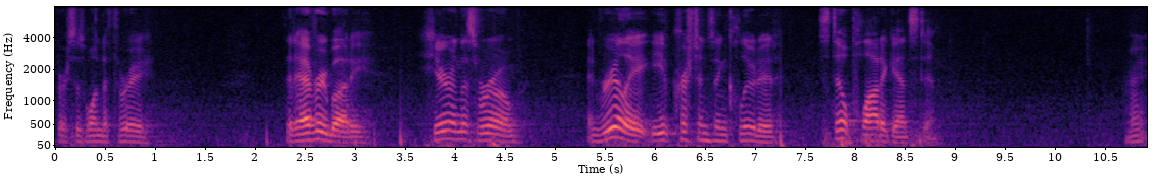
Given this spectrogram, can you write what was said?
verses 1 to 3. That everybody here in this room, and really, Christians included, still plot against him. Right?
